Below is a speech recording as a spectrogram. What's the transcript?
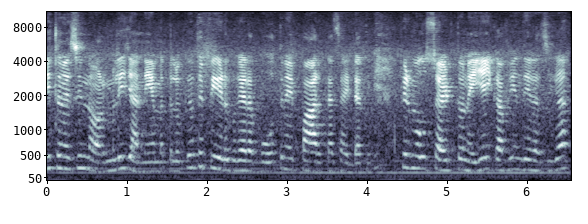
ਜਿੱਥੋਂ ਅਸੀਂ ਨਾਰਮਲੀ ਜਾਂਦੇ ਆ ਮਤਲਬ ਕਿ ਉੱਥੇ ਪੇੜ ਵਗੈਰਾ ਬਹੁਤ ਨੇ ਪਾਰਕ ਆ ਸਾਈਡਾਂ ਤੇ। ਫਿਰ ਮੈਂ ਉਸ ਸਾਈਡ ਤੋਂ ਨਹੀਂ ਆਈ, ਕਾਫੀ ਅੰਧੇਰਾ ਸੀਗਾ।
